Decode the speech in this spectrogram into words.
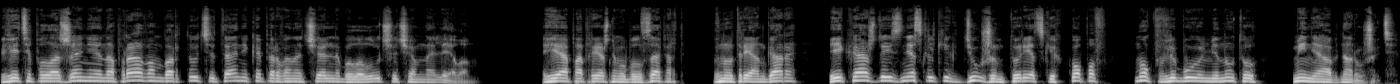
ведь и положение на правом борту «Титаника» первоначально было лучше, чем на левом. Я по-прежнему был заперт внутри ангара, и каждый из нескольких дюжин турецких копов мог в любую минуту меня обнаружить.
